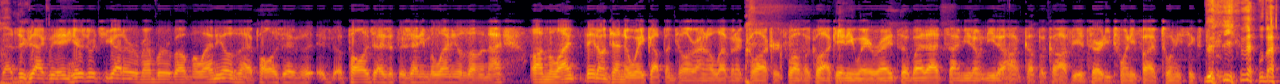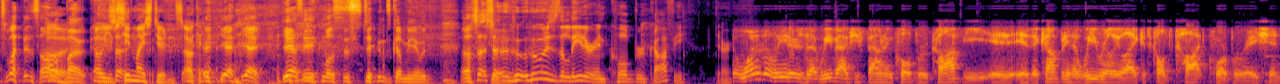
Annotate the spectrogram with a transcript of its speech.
That's exactly. And here's what you got to remember about millennials. And I apologize. Apologize if there's any millennials on the line. On the line, they don't tend to wake up until around 11 o'clock or 12 o'clock anyway, right? So by that time, you don't need a hot cup of coffee. It's already 25, 26. degrees. Yeah, that's what it's all Oh, about. oh, you've seen my students. Okay. yeah, yeah, yeah. See, most of the students coming in with. Oh, So, so who, who is the leader in cold brew coffee, Derek? So one of the leaders that we've actually found in cold brew coffee is, is a company that we really like. It's called Cott Corporation.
